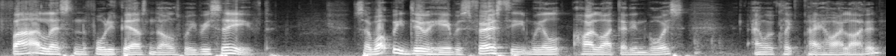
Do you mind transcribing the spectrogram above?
far less than the $40,000 we've received. So what we do here is firstly we'll highlight that invoice and we'll click pay highlighted.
